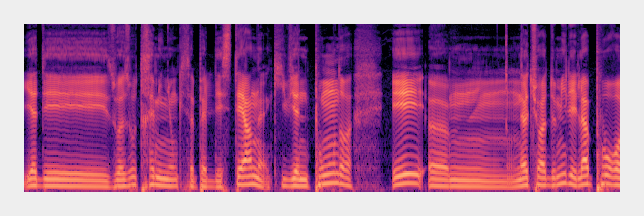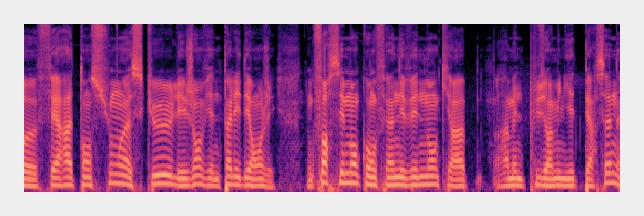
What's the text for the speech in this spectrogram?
il y a des oiseaux très mignons qui s'appellent des sternes qui viennent pondre. Et Natura 2000 est là pour faire attention à ce que les gens ne viennent pas les déranger. Donc forcément, quand on fait un événement qui ramène plusieurs milliers de personnes,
